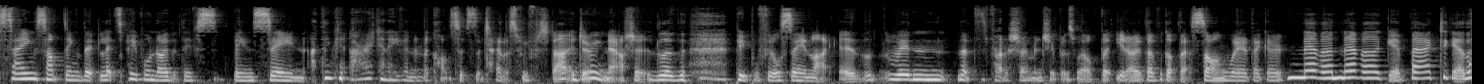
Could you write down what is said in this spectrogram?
saying something that lets people know that they've been seen. I think I reckon even in the concerts that Taylor Swift started doing now, the, the, people feel seen. Like uh, when that's part of showmanship as well. But you know they've got that song where they go "Never, never get back together,"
